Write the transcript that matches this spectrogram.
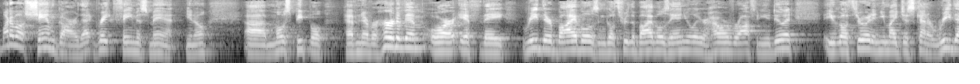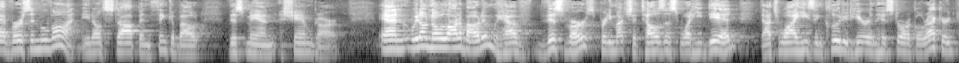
what about Shamgar, that great famous man? You know, uh, most people have never heard of him, or if they read their Bibles and go through the Bibles annually or however often you do it, you go through it and you might just kind of read that verse and move on. You don't stop and think about this man, Shamgar. And we don't know a lot about him. We have this verse pretty much that tells us what he did. That's why he's included here in the historical record.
